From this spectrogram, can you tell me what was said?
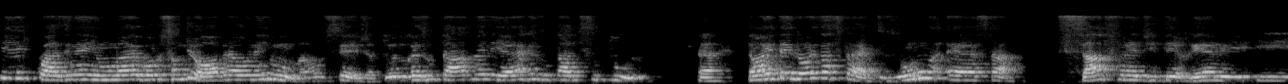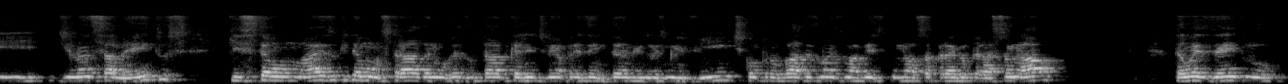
e quase nenhuma evolução de obra ou nenhuma, ou seja, todo resultado ele é resultado futuro. Né? Então aí tem dois aspectos. Um é essa safra de terreno e, e de lançamentos que estão mais do que demonstrada no resultado que a gente vem apresentando em 2020, comprovadas mais uma vez por nossa prévia operacional. Então, exemplo,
